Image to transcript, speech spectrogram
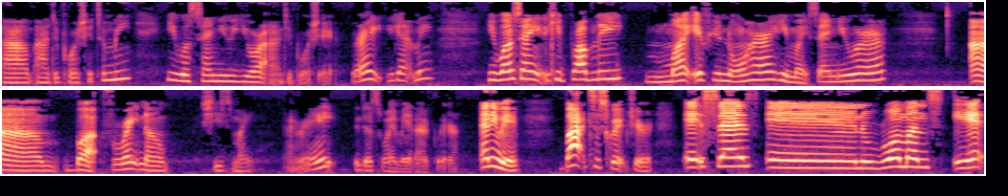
um, auntie portia to me he will send you your auntie portia right? You get me? He won't send he probably might if you know her he might send you her. Um but for right now she's mine. All right? I just want to make that clear. Anyway, back to scripture. It says in Romans 8,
